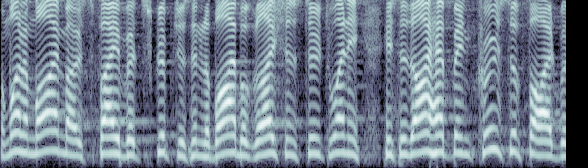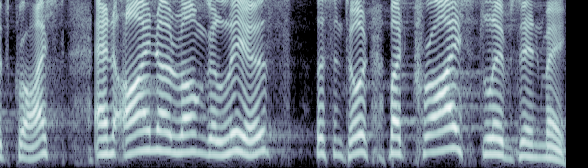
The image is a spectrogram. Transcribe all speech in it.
And one of my most favorite scriptures in the Bible, Galatians 2:20, he says, "I have been crucified with Christ, and I no longer live, listen to it, but Christ lives in me."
